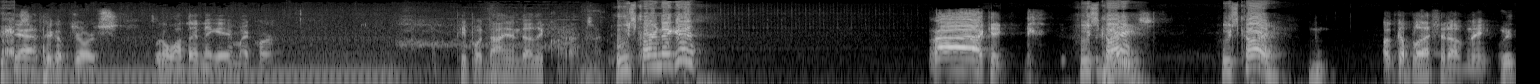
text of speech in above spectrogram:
Yeah, pick up George. We don't want that nigga in my car. People dying in the other car outside. Whose car, nigga? Ah, okay. Whose car? Nice. Whose car? Let's go blow that shit up, Nate. What,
